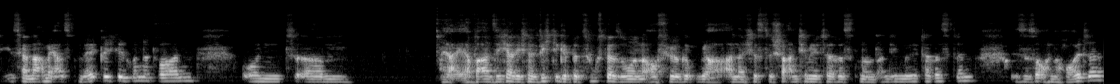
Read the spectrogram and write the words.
die ist ja nach dem Ersten Weltkrieg gegründet worden. Und ähm, ja, er war sicherlich eine wichtige Bezugsperson auch für ja, anarchistische Antimilitaristen und Antimilitaristen. Ist es auch noch heute.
